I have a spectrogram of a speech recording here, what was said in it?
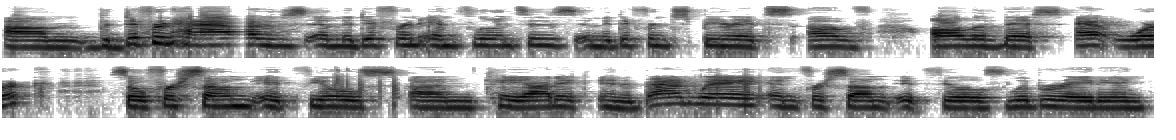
um, the different halves and the different influences and the different spirits of all of this at work. So, for some, it feels um, chaotic in a bad way, and for some, it feels liberating.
